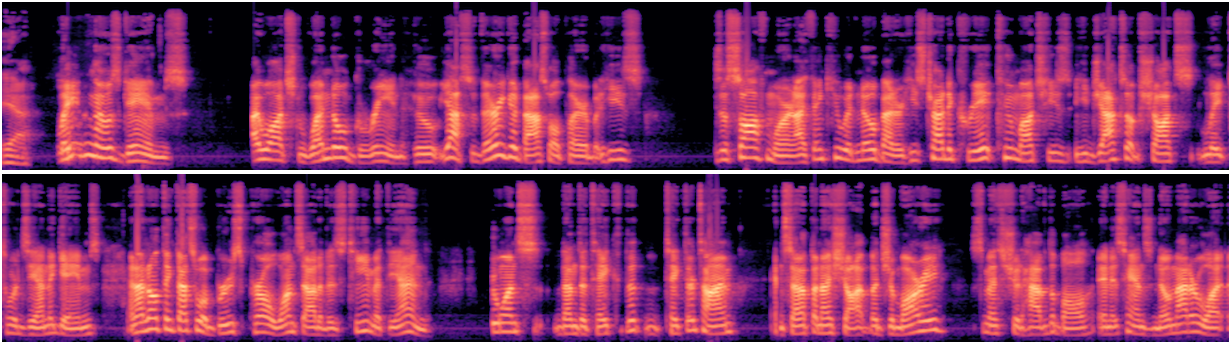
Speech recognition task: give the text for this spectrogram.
Yeah. Late in those games, I watched Wendell Green, who, yes, a very good basketball player, but he's he's a sophomore, and I think he would know better. He's tried to create too much. He's he jacks up shots late towards the end of games, and I don't think that's what Bruce Pearl wants out of his team at the end. He wants them to take the take their time and set up a nice shot. But Jamari Smith should have the ball in his hands no matter what.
